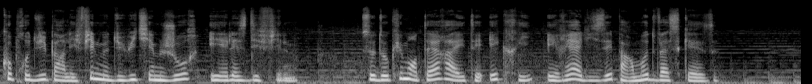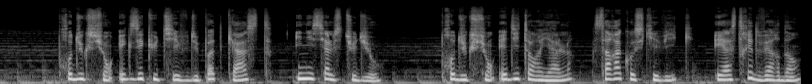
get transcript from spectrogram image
coproduit par les films du huitième jour et LSD Film. Ce documentaire a été écrit et réalisé par Maud Vasquez. Production exécutive du podcast Initial Studio. Production éditoriale Sarah Koskiewicz et Astrid Verdun,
